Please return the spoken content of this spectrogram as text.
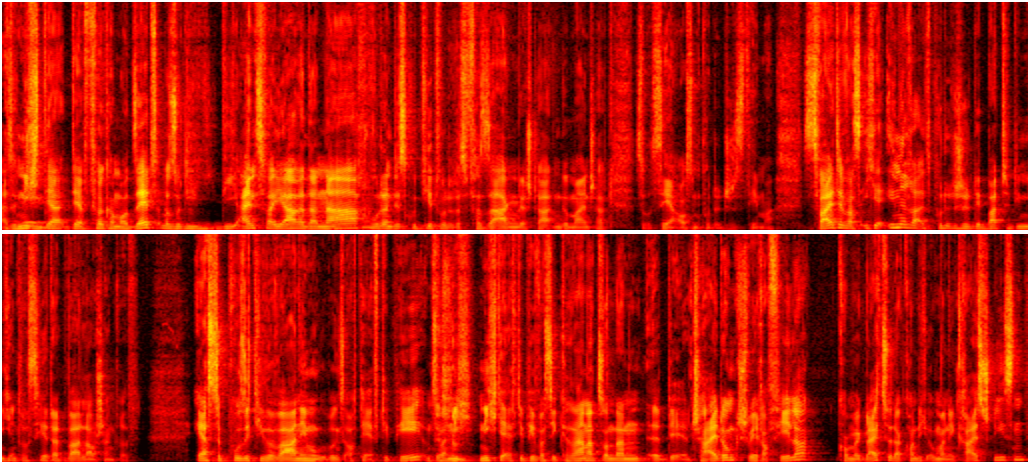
Also nicht der, der Völkermord selbst, aber so die, die ein, zwei Jahre danach, wo dann diskutiert wurde, das Versagen der Staatengemeinschaft. So sehr außenpolitisches Thema. Das Zweite, was ich erinnere als politische Debatte, die mich interessiert hat, war Lauschangriff. Erste positive Wahrnehmung übrigens auch der FDP. Und zwar nicht, nicht der FDP, was sie getan hat, sondern äh, der Entscheidung, schwerer Fehler, kommen wir gleich zu, da konnte ich irgendwann den Kreis schließen,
